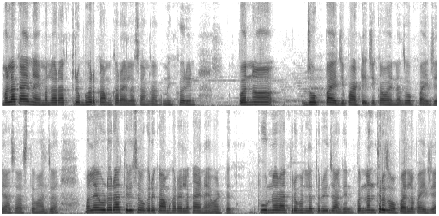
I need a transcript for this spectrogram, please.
मला काय नाही. मला रात्रभर काम करायला सांगा मी करेन. पण झोप पाहिजे. पहाटेची का व्हायना झोप पाहिजे. असं असतं माझं. मला एवढं रात्रीचं वगैरे काम करायला काय नाही वाटत. पूर्ण रात्र म्हणलं तरी जागेन पण नंतर झोपायला पाहिजे.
